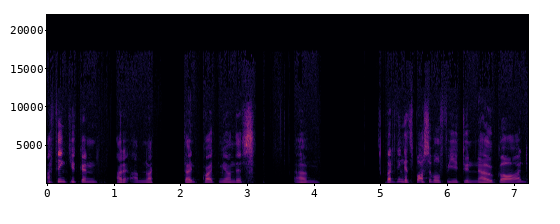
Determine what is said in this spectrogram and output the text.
I think you can, I, am like, don't quote me on this. Um, but I think it's possible for you to know God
